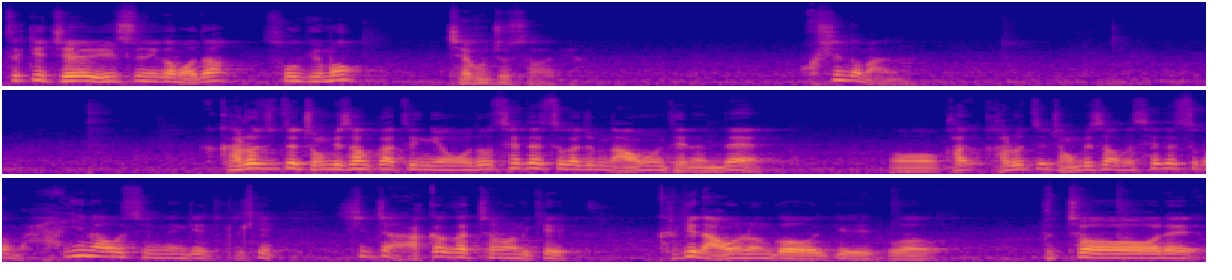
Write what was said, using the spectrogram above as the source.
특히 제일 1순위가 뭐다? 소규모 재건축 사업이야. 훨씬 더 많아. 가로주택 정비 사업 같은 경우도 세대수가 좀 나오면 되는데 어, 가, 가로주택 정비 사업은 세대수가 많이 나올 수 있는 게 그렇게 쉽지 않아. 아까 같처럼 이렇게 그렇게 나오는 거 이게 뭐 부천의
